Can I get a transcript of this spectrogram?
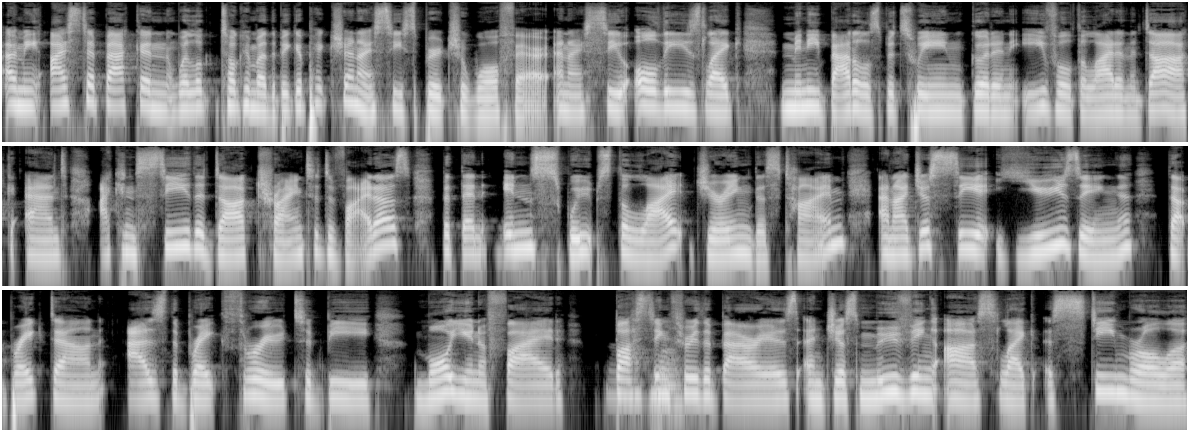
I mean, I step back and we're look, talking about the bigger picture, and I see spiritual warfare, and I see all these like mini battles between good and evil, the light and the dark. And I can see the dark trying to divide us, but then in swoops the light during this time. And I just see it using that breakdown as the breakthrough to be more unified, busting mm-hmm. through the barriers and just moving us like a steamroller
